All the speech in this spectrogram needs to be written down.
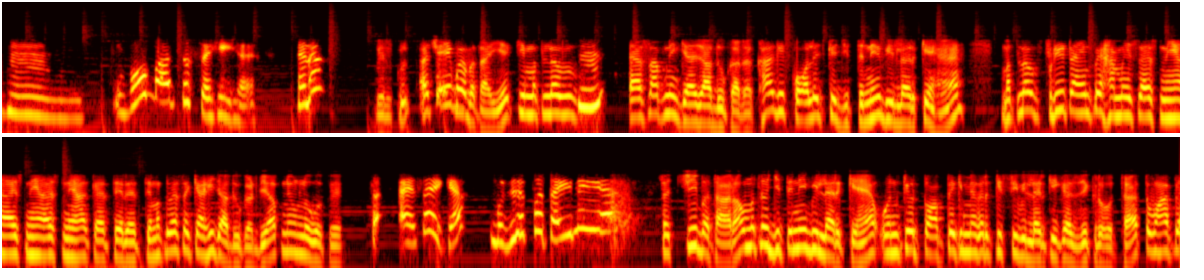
हम्म वो बात तो सही है है ना? बिल्कुल। अच्छा एक बार बताइए कि मतलब हम्म। ऐसा आपने क्या जादू कर रखा कि कॉलेज के जितने भी लड़के हैं मतलब फ्री टाइम पे हमेशा स्नेहा स्नेहा स्नेहा कहते रहते हैं मतलब ऐसा क्या ही जादू कर दिया आपने उन लोगों पे? ऐसा है क्या? मुझे पता ही नहीं है। सच्ची बता रहा हूँ मतलब जितने भी लड़के हैं उनके टॉपिक में अगर किसी भी लड़की का ज़िक्र होता है तो वहाँ पे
